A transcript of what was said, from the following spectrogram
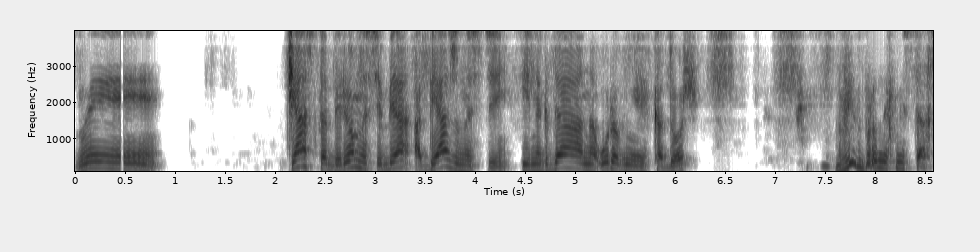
мы часто берем на себя обязанности, иногда на уровне кадош, в избранных местах.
